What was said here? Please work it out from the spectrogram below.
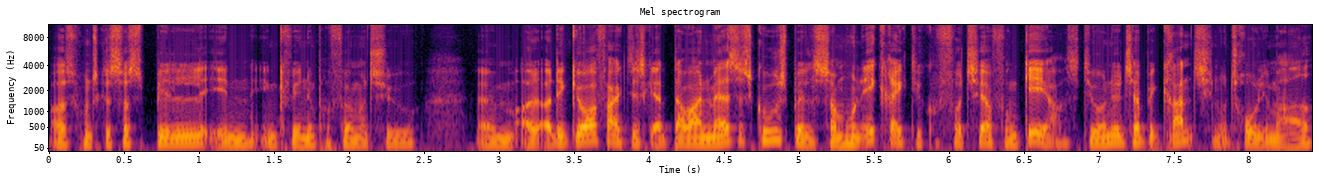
Og hun skal så spille en, en kvinde på 25. Um, og, og det gjorde faktisk, at der var en masse skuespil, som hun ikke rigtig kunne få til at fungere. Så de var nødt til at begrænse hende utrolig meget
